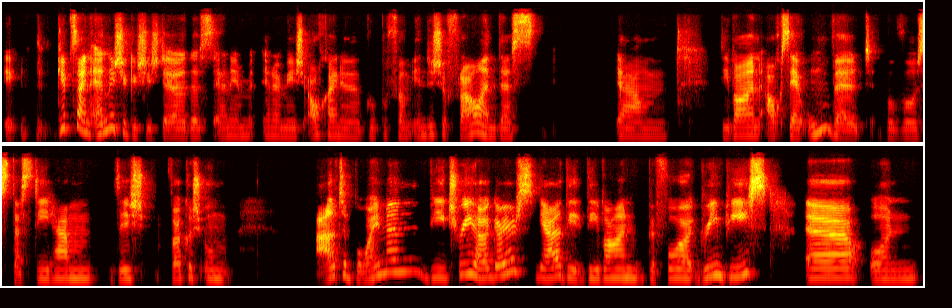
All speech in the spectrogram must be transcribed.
Gibt es eine ähnliche Geschichte, das erinnert mich auch eine Gruppe von indischen Frauen, dass ähm, die waren auch sehr umweltbewusst, dass die haben sich wirklich um alte Bäume wie Treehuggers, ja, die, die waren bevor Greenpeace äh, und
